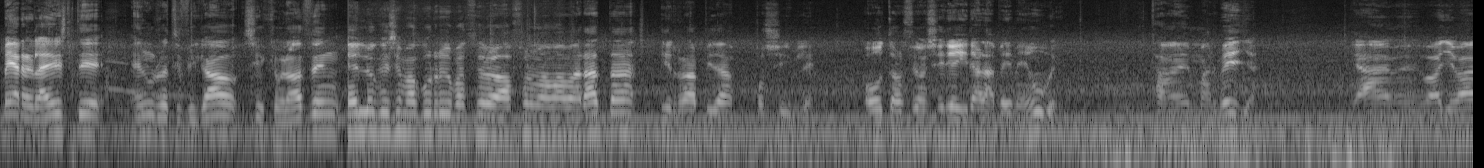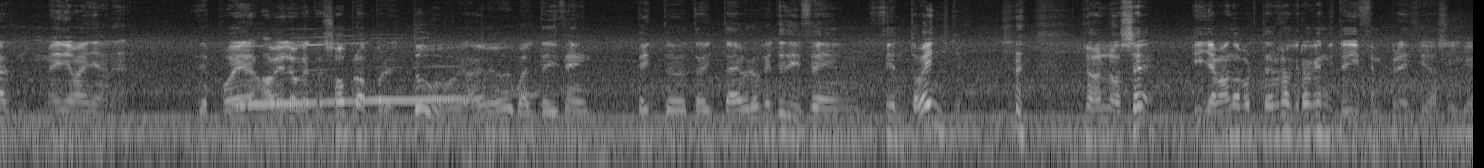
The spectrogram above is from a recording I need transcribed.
Voy a arreglar este en un rectificado, si es que me lo hacen. Es lo que se me ha ocurrido para hacerlo de la forma más barata y rápida posible. Otra opción sería ir a la BMW, está en Marbella. Ya me va a llevar media mañana. Después a ver lo que te soplan por el tubo, igual te dicen 20 o 30 euros que te dicen 120. Yo no sé. Y llamando por teléfono creo que ni te dicen precio, así que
